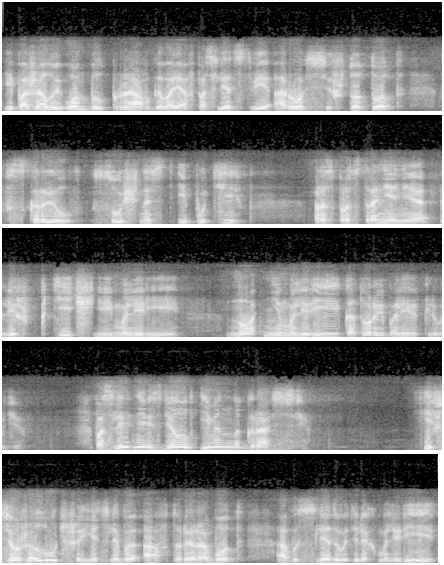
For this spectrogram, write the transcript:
И, пожалуй, он был прав, говоря впоследствии о Россе, что тот вскрыл сущность и пути распространения лишь птичьей малярии, но не малярии, которой болеют люди. Последнее сделал именно Грасси. И все же лучше, если бы авторы работ об исследователях малярии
